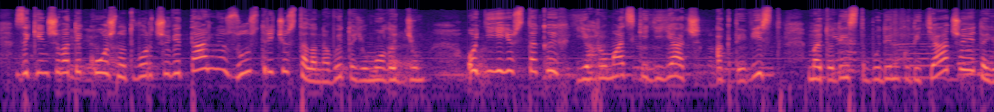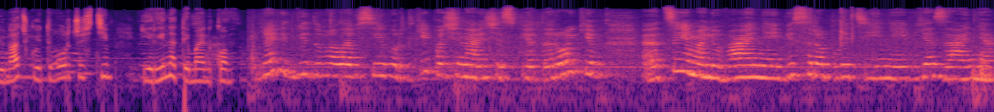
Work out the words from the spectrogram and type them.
– закінчувати кожну творчу вітальню зустрічю з талановитою молоддю. Однією з таких є громадський діяч, активіст, методист будинку дитячої та юнацької творчості Ірина Тименко. Я відвідувала всі гуртки, починаючи з п'яти років. Е, Це і малювання, і бісероплетіння, і в'язання,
